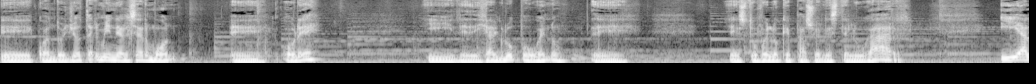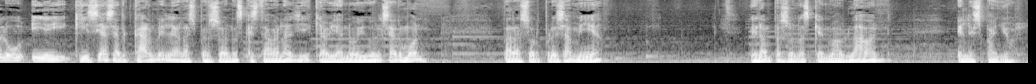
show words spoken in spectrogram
Eh, cuando yo terminé el sermón, eh, oré y le dije al grupo, bueno, eh, esto fue lo que pasó en este lugar. Y, quise acercármele a las personas que estaban allí, que habían oído el sermón. Para sorpresa mía, eran personas que no hablaban el español.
